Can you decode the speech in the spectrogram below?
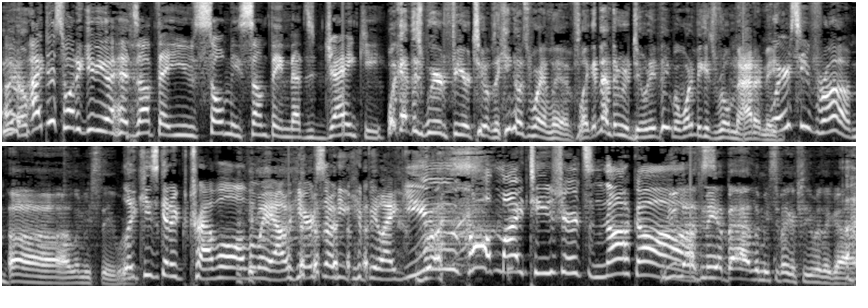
You know, I just want to give you a heads up that you sold me something that's janky. well, I got this weird fear too. I was like, he knows where I live. Like, nothing to do anything. But what if he gets real mad at me? Where's he from? Uh, let me see. Where- Like he's gonna travel all the way out here so he can be like, "You Right. called my t-shirts knockoff." you left me a bat. Let me see if I can see where the guy.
